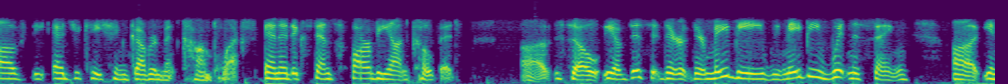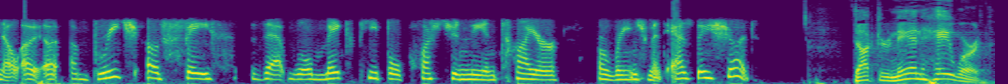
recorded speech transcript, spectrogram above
of the education government complex, and it extends far beyond COVID. Uh, so you know this there there may be we may be witnessing uh, you know a, a, a breach of faith that will make people question the entire arrangement as they should. Dr. Nan Hayworth,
